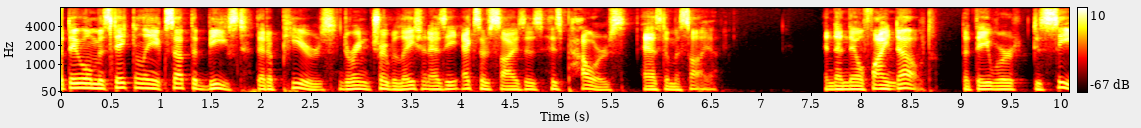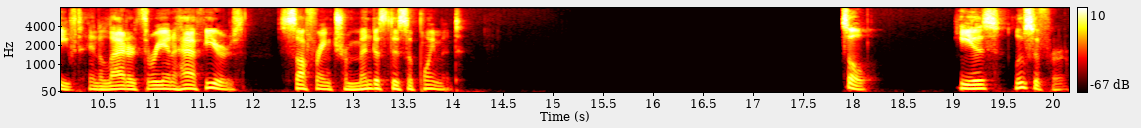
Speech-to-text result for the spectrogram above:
but they will mistakenly accept the beast that appears during the tribulation as he exercises his powers as the Messiah. And then they'll find out that they were deceived in the latter three and a half years, suffering tremendous disappointment. So, he is Lucifer,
